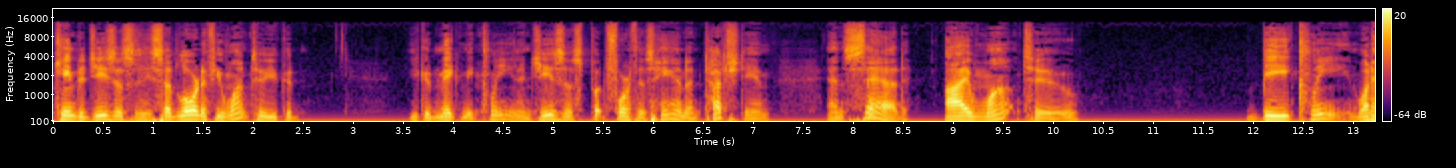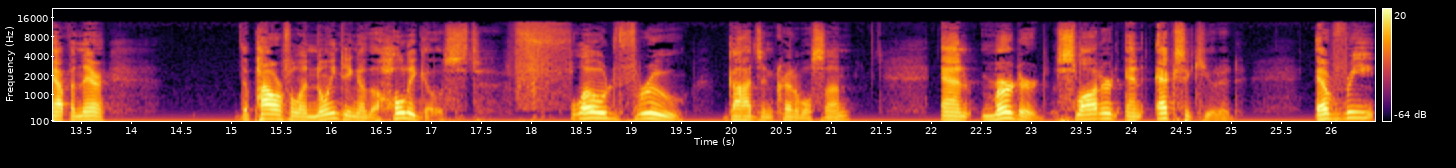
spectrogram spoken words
came to Jesus and he said, Lord, if you want to, you could you could make me clean. And Jesus put forth his hand and touched him and said, I want to be clean. What happened there? The powerful anointing of the Holy Ghost flowed through God's incredible Son and murdered, slaughtered, and executed every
